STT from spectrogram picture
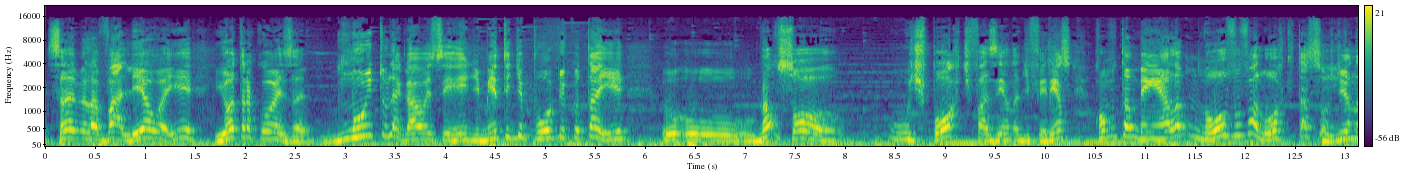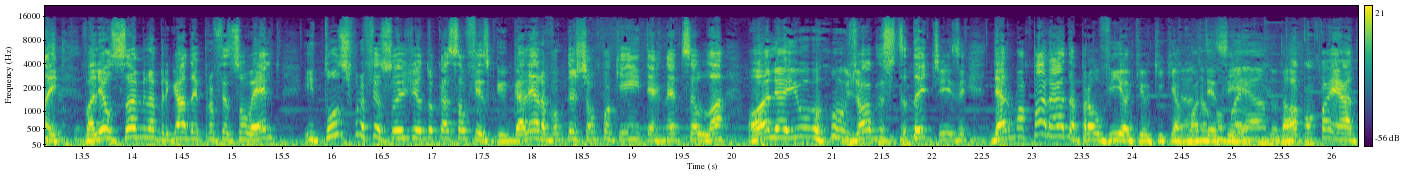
Samila, valeu aí. E outra coisa, muito legal esse rendimento e de público tá aí. O, o, não só o esporte fazendo a diferença, como também ela um novo valor que está surgindo Sim, aí. Valeu, Samila, obrigado aí, professor Wellington e todos os professores de educação física. Galera, vamos deixar um pouquinho a internet celular. Olha aí os jogos estudantis. Hein? Deram uma parada para ouvir aqui o que, que acontecia. acompanhando. Estão acompanhando.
